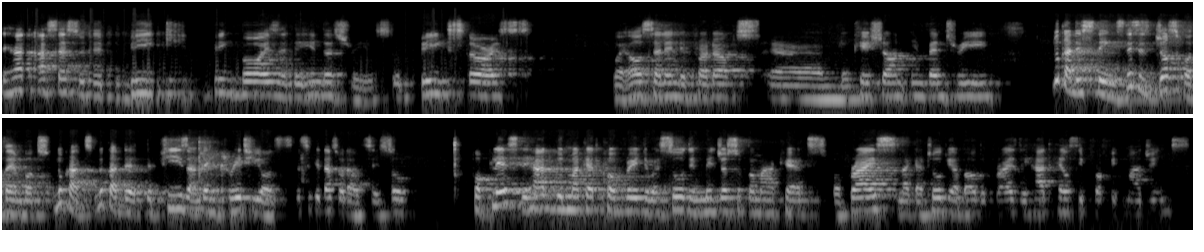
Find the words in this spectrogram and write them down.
They had access to the big, big boys in the industry. So big stores were all selling the products, um, location, inventory. Look at these things. This is just for them, but look at look at the, the P's and then create yours. Basically, that's what I would say. So for place, they had good market coverage. They were sold in major supermarkets. For price, like I told you about the price, they had healthy profit margins.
